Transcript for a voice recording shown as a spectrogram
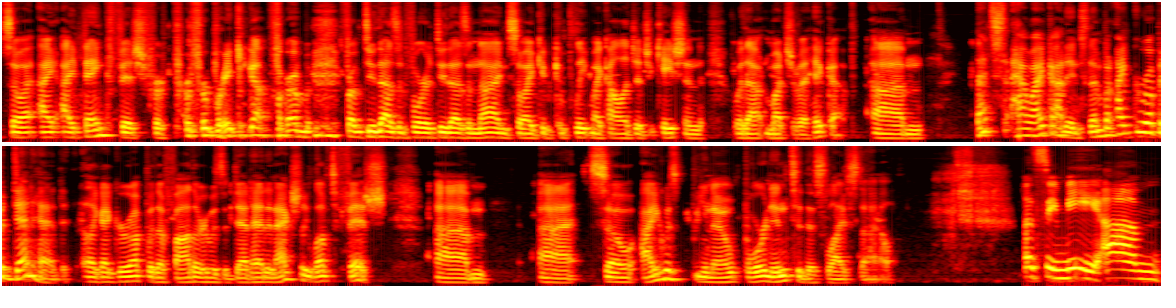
So I, I thank Phish for, for, for breaking up from from 2004 to 2009, so I could complete my college education without much of a hiccup. Um, that's how I got into them. But I grew up a deadhead. Like I grew up with a father who was a deadhead and actually loved Phish. Um, uh, so I was, you know, born into this lifestyle. Let's see, me. Um,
